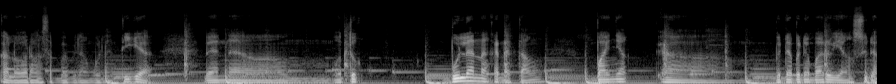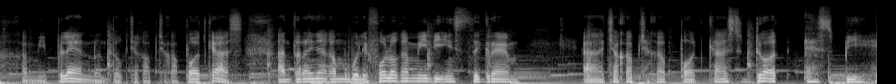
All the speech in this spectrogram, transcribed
Kalau orang Sabah bilang bulan 3 Dan um, Untuk bulan akan datang banyak uh, benda-benda baru yang sudah kami plan untuk cakap-cakap podcast. Antaranya kamu boleh follow kami di Instagram uh, cakap-cakap-podcast.sbh.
